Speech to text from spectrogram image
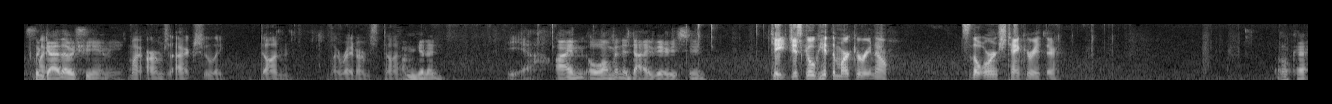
It's the My- guy that was shooting at me. My arm's actually like done. My right arm's done. I'm gonna. Yeah, I'm. Oh, I'm gonna die very soon. Okay, just go hit the marker right now. It's the orange tanker right there. Okay.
